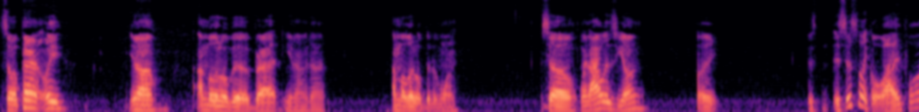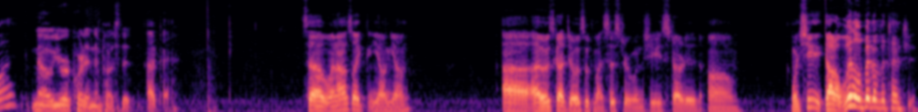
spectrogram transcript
So apparently, you know, I'm a little bit of a brat. You know that. I'm a little bit of one. So when I was young, like, is is this like a live lie? No, you record it and then post it. Okay. So when I was like young, young, uh, I always got Joseph, with my sister, when she started, um, when she got a little bit of attention.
